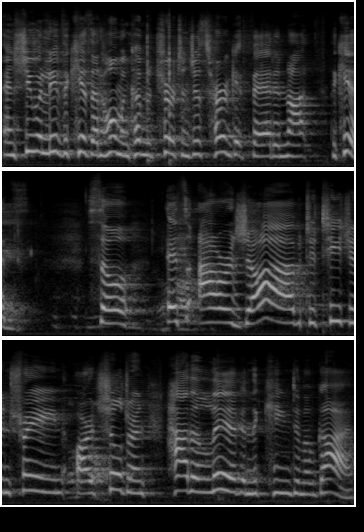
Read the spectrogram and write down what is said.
And she would leave the kids at home and come to church and just her get fed and not the kids. So it's our job to teach and train our children how to live in the kingdom of God.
